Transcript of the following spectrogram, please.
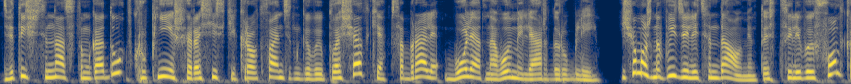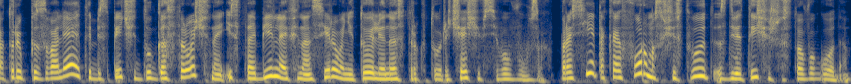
В 2017 году в крупнейшие российские краудфандинговые площадки собрали более 1 миллиарда рублей. Еще можно выделить эндаумент, то есть целевой фонд, который позволяет обеспечить долгосрочное и стабильное финансирование той или иной структуры, чаще всего в вузах. В России такая форма существует с 2006 года.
